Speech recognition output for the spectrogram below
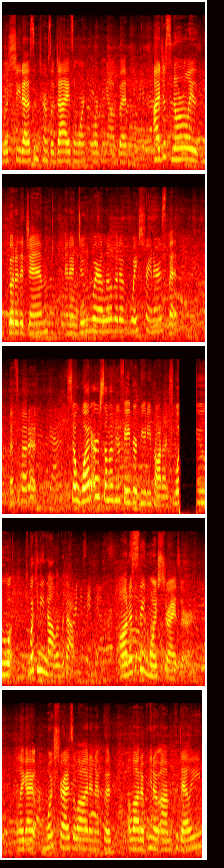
what she does in terms of diets and work, working out. But I just normally go to the gym, and I do wear a little bit of waist trainers, but that's about it. So, what are some of your favorite beauty products? What what can you not live without? Honestly, moisturizer. Like I moisturize a lot, and I put a lot of you know um, Caudalie,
